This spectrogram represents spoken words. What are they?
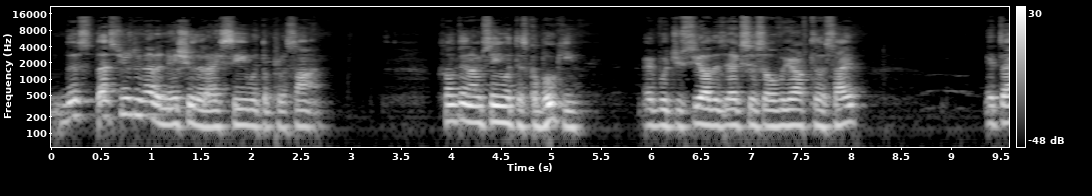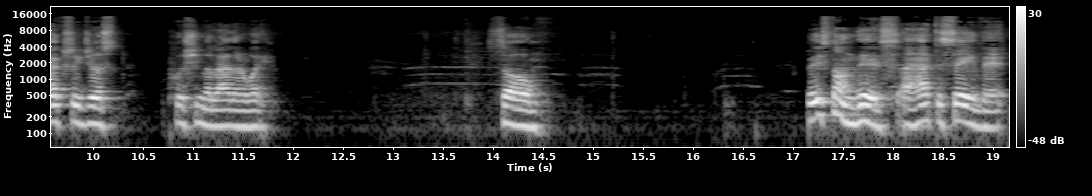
this that's usually not an issue that I see with the Plisson. Something I'm seeing with this Kabuki, would you see all this excess over here off to the side? It's actually just pushing the lather away. So, based on this, I have to say that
